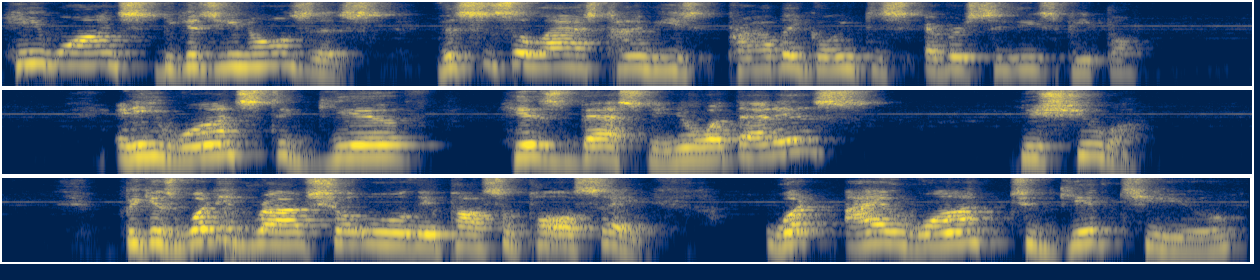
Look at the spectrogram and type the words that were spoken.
He wants, because he knows this, this is the last time he's probably going to ever see these people. And he wants to give his best. You know what that is? Yeshua. Because what did Rav Shaul, the Apostle Paul, say? What I want to give to you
